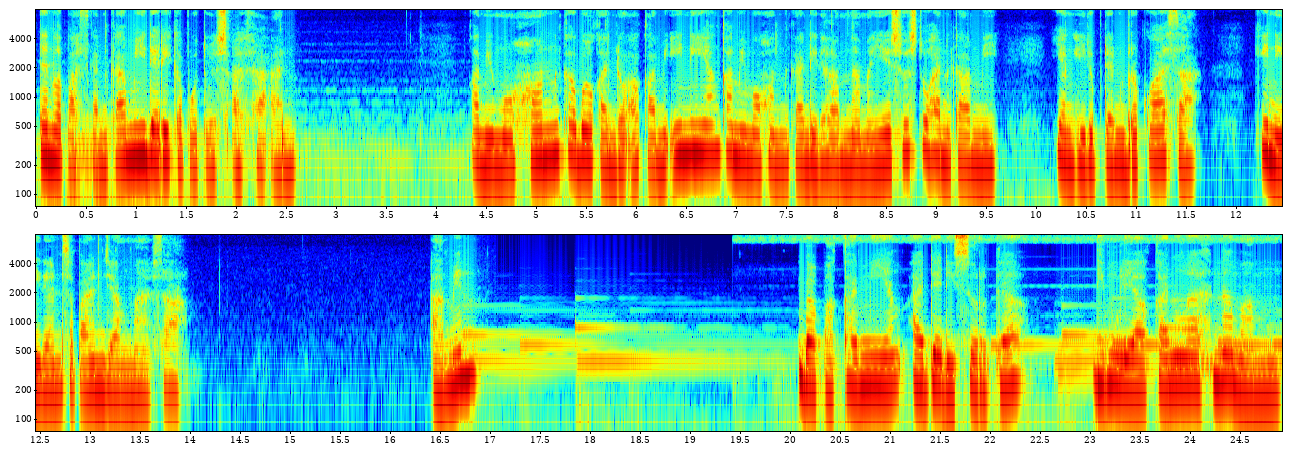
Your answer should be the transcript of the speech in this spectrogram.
dan lepaskan kami dari keputusasaan. Kami mohon kabulkan doa kami ini yang kami mohonkan di dalam nama Yesus Tuhan kami, yang hidup dan berkuasa, kini dan sepanjang masa. Amin. Bapa kami yang ada di surga, dimuliakanlah namamu.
